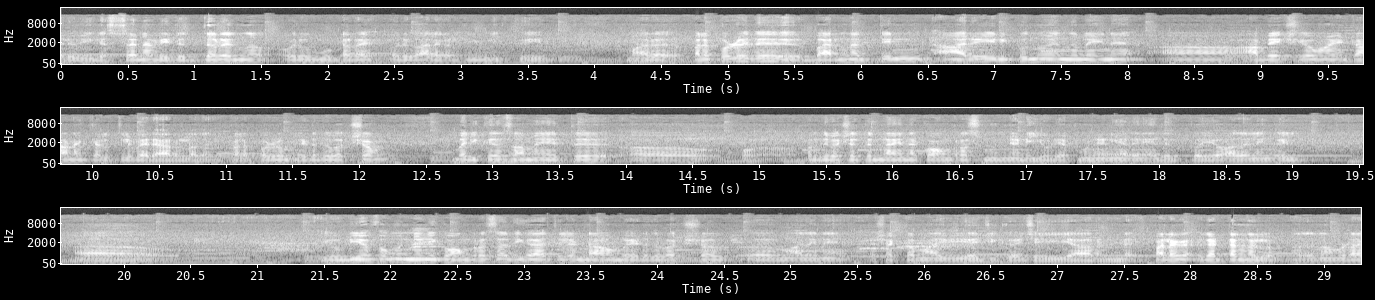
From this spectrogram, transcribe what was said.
ഒരു വികസന വിരുദ്ധർ എന്ന് ഒരു കൂട്ടരെ ഒരു കാലഘട്ടത്തിൽ വിളിക്കുകയും മറു പലപ്പോഴും ഇത് ഭരണത്തിൻ ആര് ഇരിക്കുന്നു എന്നുള്ളതിന് ആപേക്ഷികമായിട്ടാണ് കേരളത്തിൽ വരാറുള്ളത്. പലപ്പോഴും ഇടതുപക്ഷം ഭരിക്കുന്ന സമയത്ത് പ്രതിപക്ഷത്തുണ്ടായിരുന്ന കോൺഗ്രസ് മുന്നണി യു ഡി എഫ് മുന്നണി അതിനെ എതിർക്കുകയോ അതല്ലെങ്കിൽ യു ഡി എഫ് മുന്നണി കോൺഗ്രസ് അധികാരത്തിലുണ്ടാകുമ്പോൾ ഇടതുപക്ഷം അതിനെ ശക്തമായി വിയോജിക്കുകയോ ചെയ്യാറുണ്ട്. പല ഘട്ടങ്ങളിലും. അത് നമ്മുടെ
